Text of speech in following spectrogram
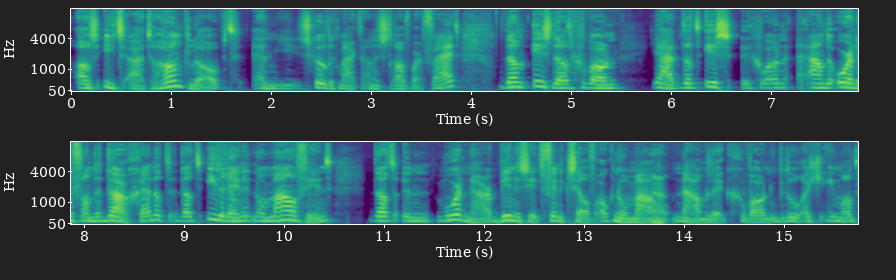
als iets uit de hand loopt en je schuldig maakt aan een strafbaar feit, dan is dat gewoon, ja, dat is gewoon aan de orde van de dag. Hè? Dat, dat iedereen het normaal vindt dat een moordenaar binnen zit, vind ik zelf ook normaal. Ja. Namelijk gewoon, ik bedoel, als je iemand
